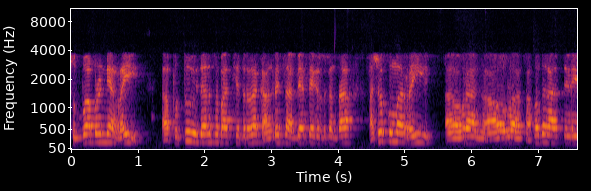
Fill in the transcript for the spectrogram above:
ಸುಬ್ರಹ್ಮಣ್ಯ ರೈ ಆ, ಪುತ್ತೂರು ವಿಧಾನಸಭಾ ಕ್ಷೇತ್ರದ ಕಾಂಗ್ರೆಸ್ ಅಭ್ಯರ್ಥಿಯಾಗಿರ್ತಕ್ಕಂತ ಅಶೋಕ್ ಕುಮಾರ್ ರೈ ಅವರ ಅವರ ಸಹೋದರ ಅಂತೇಳಿ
